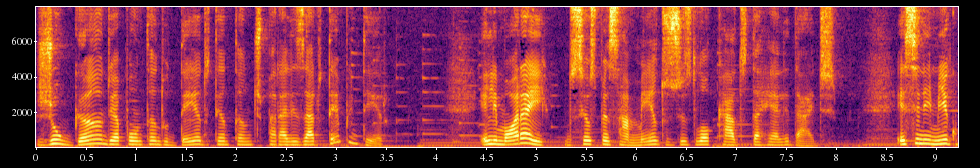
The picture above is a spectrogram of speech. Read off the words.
julgando e apontando o dedo, tentando te paralisar o tempo inteiro. Ele mora aí, nos seus pensamentos deslocados da realidade. Esse inimigo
